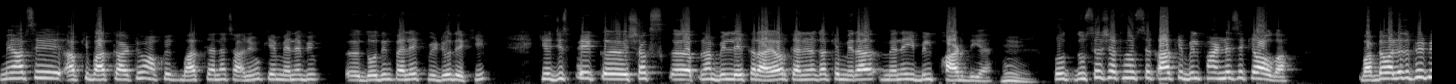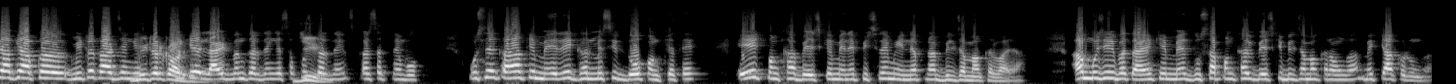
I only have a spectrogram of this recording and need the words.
मैं आपसे आपकी बात काट रही हूँ आपको एक बात कहना चाह रही हूँ कि मैंने भी दो दिन पहले एक वीडियो देखी कि जिसपे एक शख्स अपना बिल लेकर आया और कहने लगा कि मेरा मैंने ये बिल फाड़ दिया है। हम्म। तो दूसरे शख्स ने उससे कहा कि बिल फाड़ने से क्या होगा? वापडा वाले तो फिर भी आके आपका मीटर काट देंगे। मीटर काट देंगे। लाइट बंद कर देंगे सब कुछ कर देंगे कर सकते हैं वो। उसने कहा कि मेरे घर में सिर्फ़ दो पंखे थे। एक पंखा बेच के मैंने पिछले महीने अपना बिल जमा करवाया। अब मुझे ये बताएँ कि मैं दूसरा पंखा भी बेच के बिल जमा कराऊँगा? मैं क्या करूँगा?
